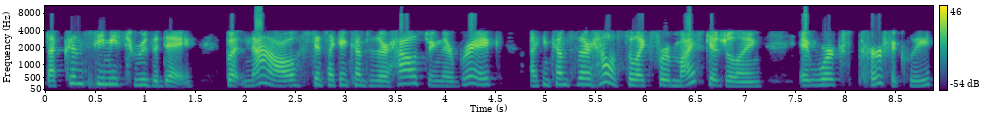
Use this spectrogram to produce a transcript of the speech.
that couldn't see me through the day. But now, since I can come to their house during their break, I can come to their house. So like for my scheduling, it works perfectly.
